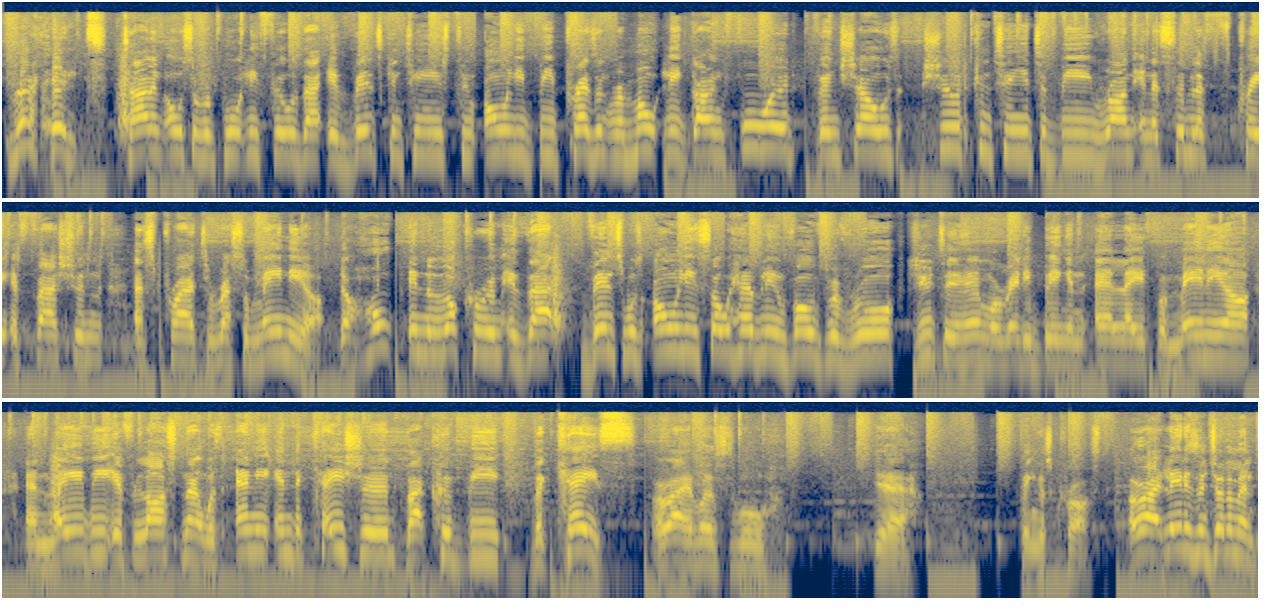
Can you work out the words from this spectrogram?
the hint. Thailand also reportedly feels that if Vince continues to only be present remotely going forward, then shows should continue to be run in a similar creative fashion as prior to WrestleMania. The hope in the locker room is that Vince was only so heavily involved with Raw due to him already being in LA for Mania, and maybe if last night was any indication, that could be the case. All right, was well, yeah, fingers crossed. All right, ladies and gentlemen,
